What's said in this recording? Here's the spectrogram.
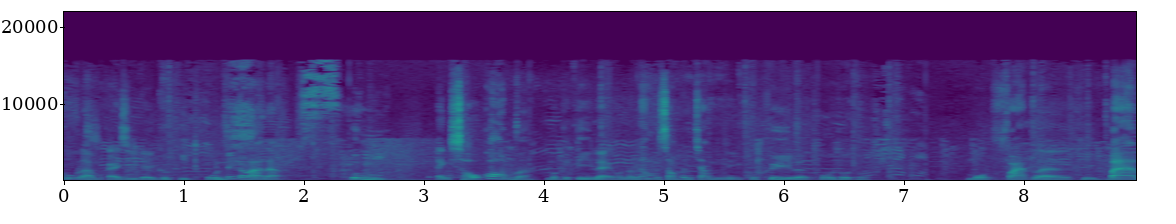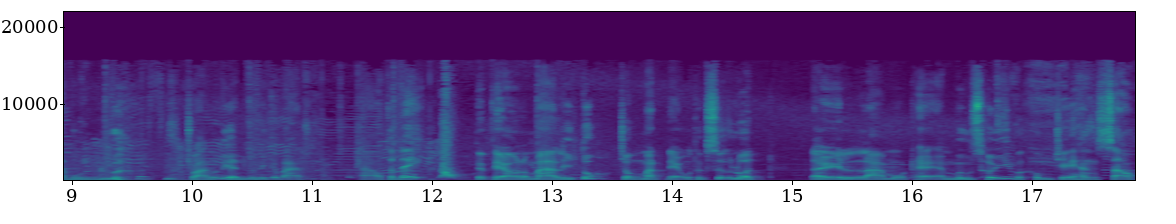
cũng là một cái gì đấy cực kỳ thốn đấy các bạn ạ. Ừ, đánh 6 con mà, một cái tỷ lệ của nó 56% thì có khi là thôi thôi thôi một phát là khi ba bốn đứa bị choáng liền luôn đi các bạn ảo thật đấy tiếp theo là ma lý túc trông mặt đẻo thực sự luôn đây là một hệ mưu sĩ và khống chế hàng sau.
